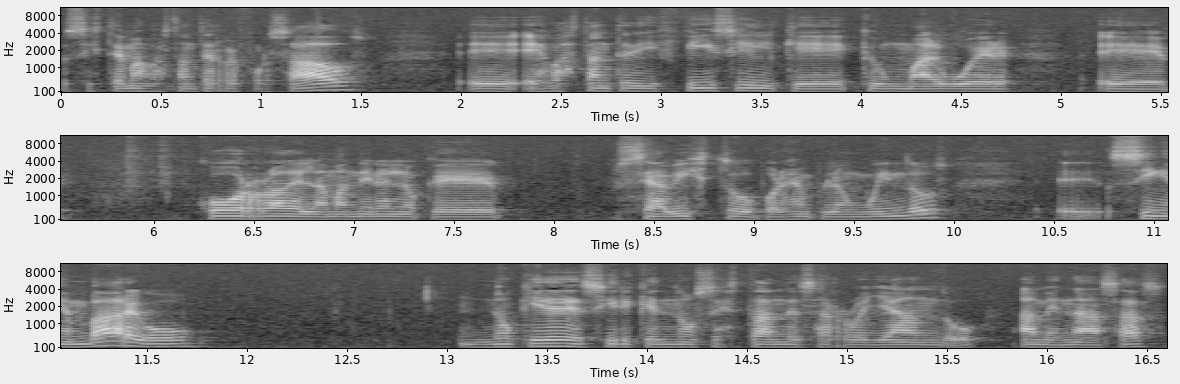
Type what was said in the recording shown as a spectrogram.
sistemas bastante reforzados. Eh, es bastante difícil que, que un malware corra de la manera en lo que se ha visto, por ejemplo, en Windows. Eh, sin embargo, no quiere decir que no se están desarrollando amenazas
